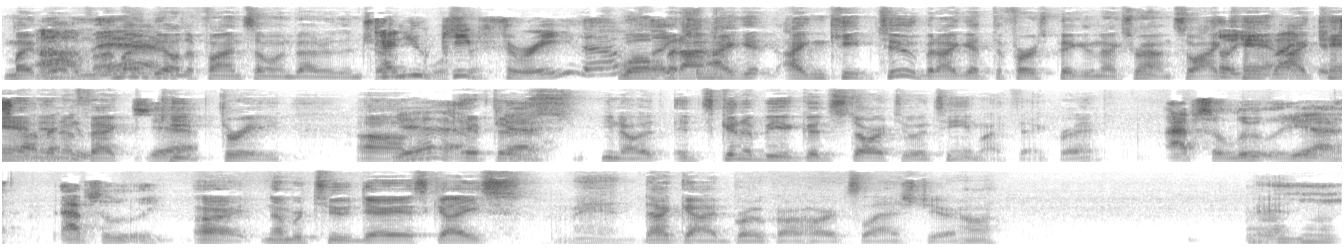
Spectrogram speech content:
Might be Oh, able to, I might be able to find someone better than Chubb. Can you We'll keep see. three though? Well, Like, but I, I get I can keep two, but I get the first pick of the next round, so I So you can't I can in anyways, effect yeah. keep three. Um, Yeah, if there's you know it, it's going to be a good start to a team, I think, right? absolutely, yeah, absolutely. All right, number two, Derrius Guice. Man, that guy broke our hearts last year, huh? Man,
